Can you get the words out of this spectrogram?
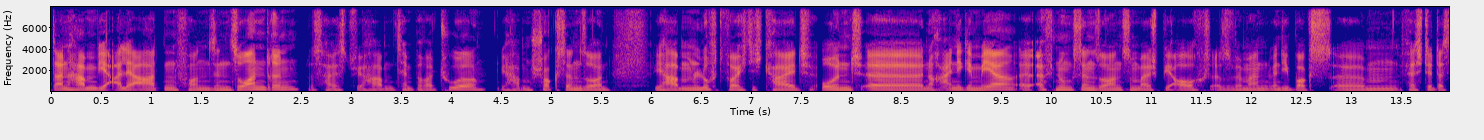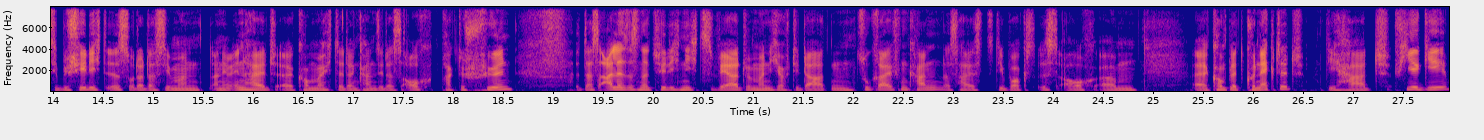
Dann haben wir alle Arten von Sensoren drin. Das heißt, wir haben Temperatur, wir haben Schocksensoren, wir haben Luftfeuchtigkeit und äh, noch einige mehr. Äh, Öffnungssensoren zum Beispiel auch. Also wenn man, wenn die Box ähm, feststellt, dass sie beschädigt ist oder dass jemand an den Inhalt äh, kommen möchte, dann kann sie das auch praktisch fühlen. Das alles ist natürlich nichts wert, wenn man nicht auf die Daten zugreifen kann. Das heißt, die Box ist auch ähm, äh, komplett connected. Die hat 4G,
